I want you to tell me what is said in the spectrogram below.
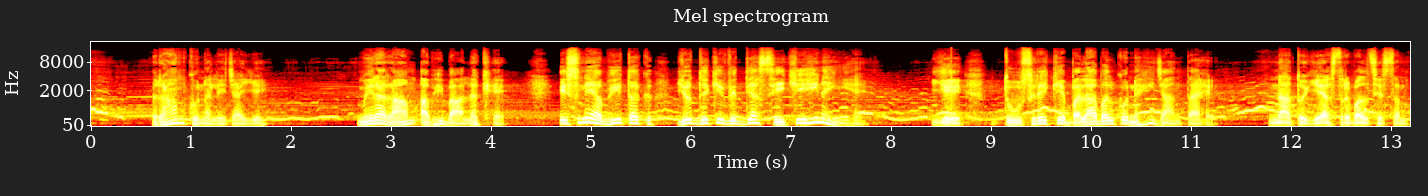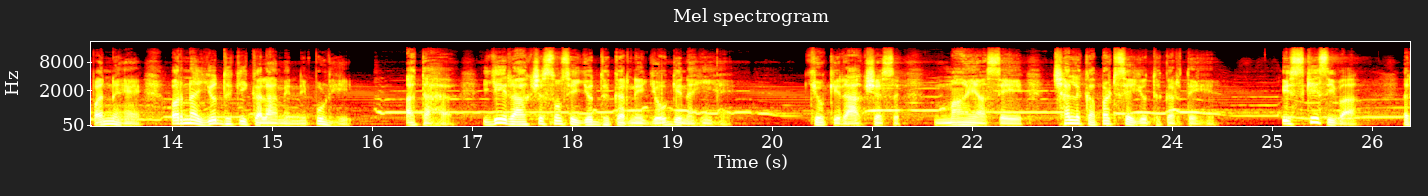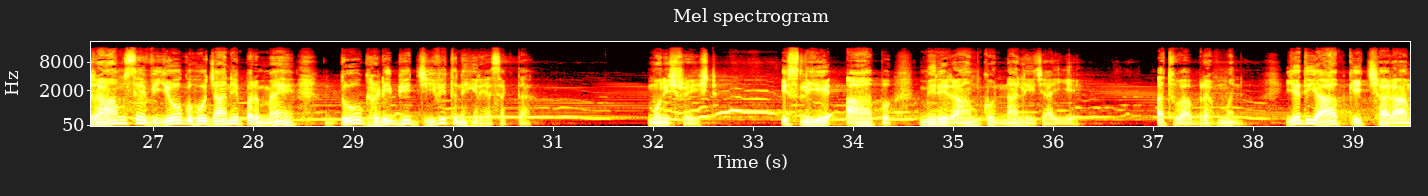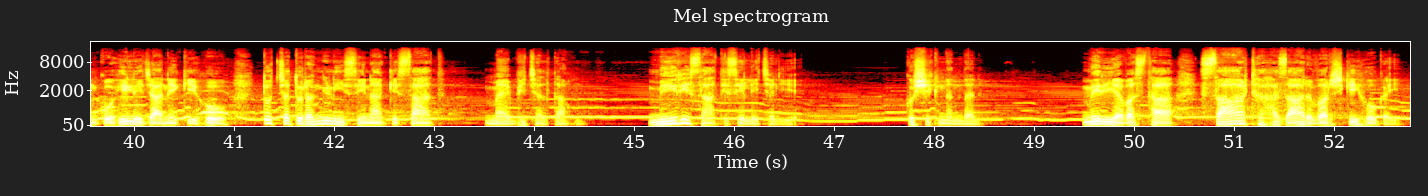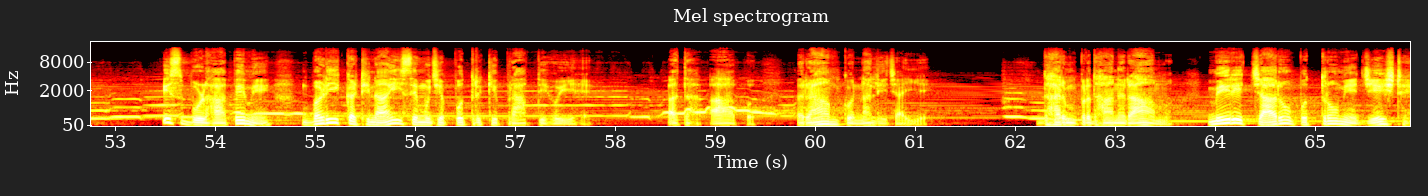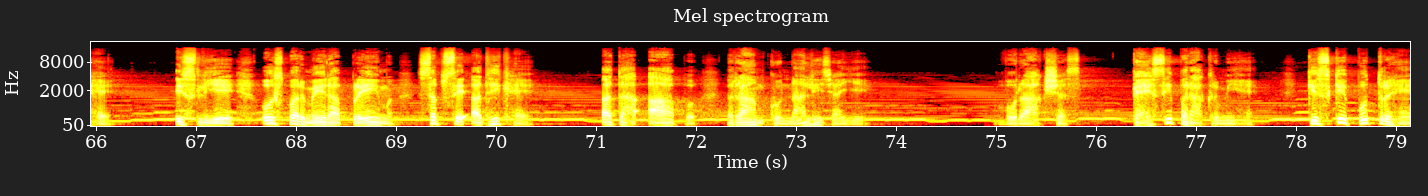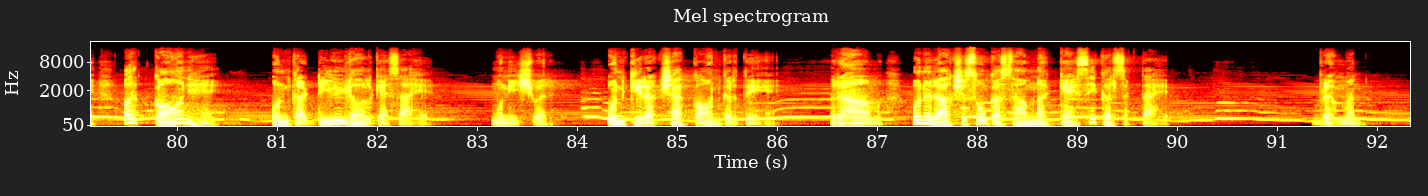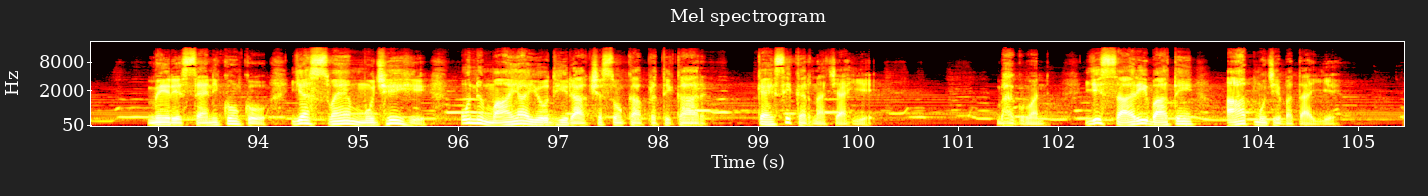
राम को न ले जाइए। मेरा राम अभी बालक है। इसने अभी तक युद्ध की विद्या सीखी ही नहीं है। ये दूसरे के बलाबल को नहीं जानता है। ना तो ये अस्त्र बल से संपन्न है और ना युद्ध की कला में निपुण ही। अतः ये राक्षसों से युद्ध करने योग्य नहीं है, क्योंकि राक्षस माया से, छल कपट से युद्ध करते हैं। इसके सिवा राम से वियोग हो जाने पर मैं दो घड़ी भी जीवित नहीं रह सकता। मुनि श्रेष्ठ इसलिए आप मेरे राम को ना ले जाइए, अथवा ब्राह्मण। यदि आपकी इच्छा राम को ही ले जाने की हो तो चतुरंगिणी सेना के साथ मैं भी चलता हूँ। मेरे साथ इसे ले चलिए। कुशिक नंदन, मेरी अवस्था साठ हज़ार वर्ष की हो गई। इस बुढ़ापे में बड़ी कठिनाई से मुझे पुत्र की प्राप्ति हुई है। अतः आप राम को न ले जाइए। धर्म प्रधान राम मेरे चारों पुत्रों में ज्येष्ठ है। इसलिए उस पर मेरा प्रेम सबसे अधिक है। अतः आप राम को ना ले जाइए। वो राक्षस कैसे पराक्रमी है? किसके पुत्र हैं और कौन है? उनका डील डॉल कैसा है? मुनीश्वर, उनकी रक्षा कौन करते हैं? राम उन राक्षसों का सामना कैसे कर सकता है? ब्राह्मण मेरे सैनिकों को या स्वयं मुझे ही उन माया योधी राक्षसों का प्रतिकार कैसे करना चाहिए? भगवान, ये सारी बातें आप मुझे बताइए।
